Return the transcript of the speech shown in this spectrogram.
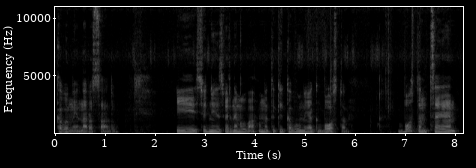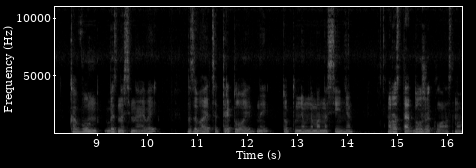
кавуни на розсаду. І сьогодні звернемо увагу на такий кавун, як Бостон. Бостон це кавун безнасінневий, називається триплоїдний, тобто в ньому нема насіння. Росте дуже класно.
